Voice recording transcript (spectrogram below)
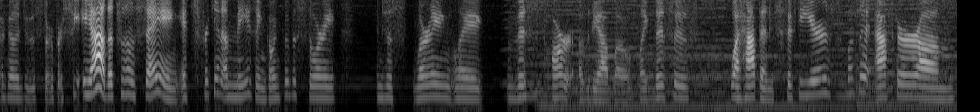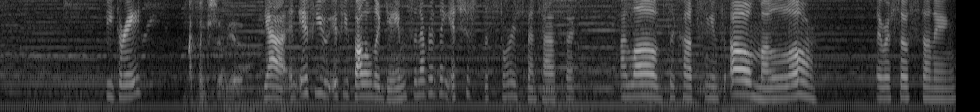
I gotta do the story first. See, yeah, that's what I'm saying. It's freaking amazing going through the story and just learning, like, this part of Diablo. Like, this is what happens 50 years, was it? After, um, D3? I think so, yeah. Yeah, and if you if you follow the games and everything, it's just the story's fantastic. I love the cutscenes. Oh my lord. They were so stunning.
